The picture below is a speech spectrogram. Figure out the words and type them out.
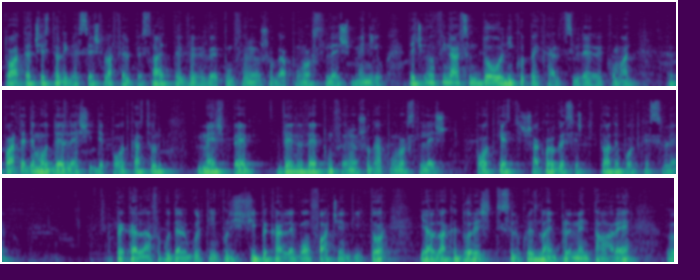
Toate acestea le găsești la fel pe site pe www.florinosoga.ro slash meniu. Deci în final sunt două linkuri pe care ți le recomand. Pe partea de modele și de podcasturi mergi pe www.florinosoga.ro slash podcast și acolo găsești toate podcasturile pe care le-am făcut de-a lungul timpului și pe care le vom face în viitor, iar dacă dorești să lucrezi la implementare, uh,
